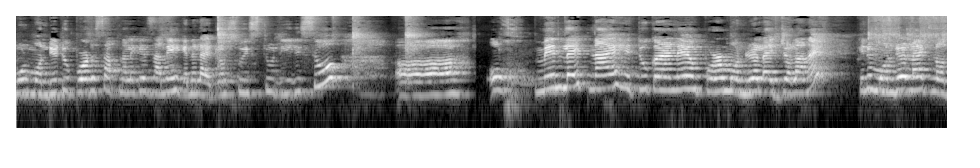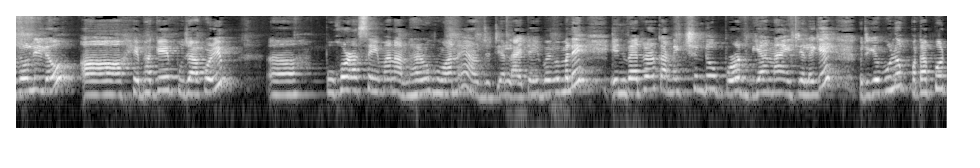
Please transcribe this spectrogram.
মোৰ মন্দিৰটোৰ ওপৰত আছে আপোনালোকে জানে সেইকাৰণে লাইটৰ ছুইচটো দি দিছোঁ। অহ মেইন লাইট নাই সেইটো কাৰণে ওপৰৰ মন্দিৰৰ লাইট জ্বলা নাই। কিন্তু মন্দিৰৰ লাইট নজ্বলিলেও আহ, সেইভাগে পূজা কৰিম। পোহৰ আছে ইমান আন্ধাৰো হোৱা নাই আৰু যেতিয়া লাইট আহিব মানে ইনভাৰ্টাৰ কানেকশ্যনটো ওপৰত দিয়া নাই এতিয়ালৈকে। গতিকে বোলো পটাপট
